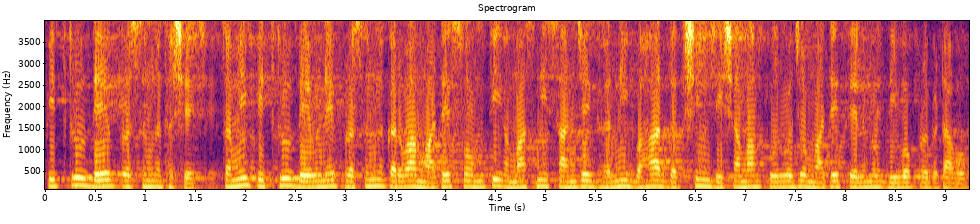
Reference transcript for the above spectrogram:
પિતૃદેવ પ્રસન્ન થશે. તમે પિતૃદેવને પ્રસન્ન કરવા માટે સોમતી અમાસની સાંજે ઘરની બહાર દક્ષિણ દિશામાં પૂર્વજો માટે તેલનો દીવો પ્રગટાવો.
